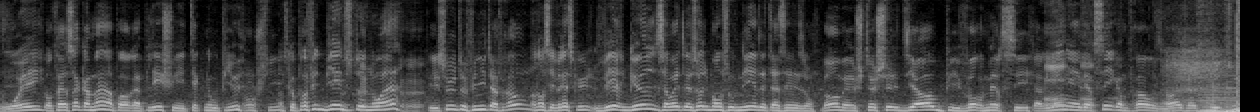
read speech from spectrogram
Oui. Tu vas faire ça comment, à part appeler chez Technopieux? Mon chien. En tout cas, profite bien du tournoi. T'es sûr que t'as fini ta phrase? Oh non, c'est vrai, excuse. Virgule, ça va être le seul bon souvenir de ta saison. Bon, ben, je te chez le diable, puis va remercier. T'as rien Oh, inversé comme phrase. Ah, ça se peut-tu?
